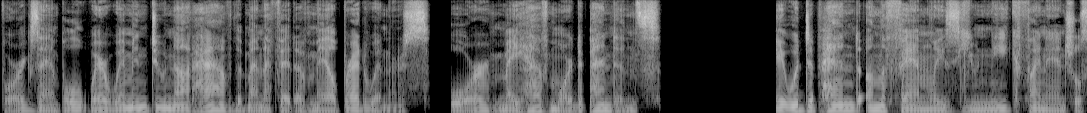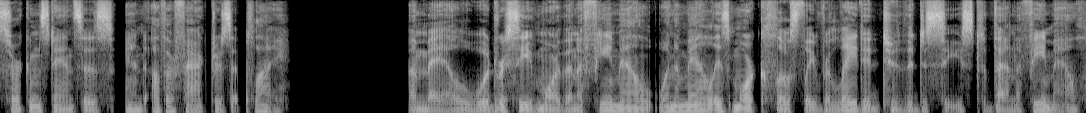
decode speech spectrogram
For example, where women do not have the benefit of male breadwinners, or may have more dependents. It would depend on the family's unique financial circumstances and other factors at play. A male would receive more than a female when a male is more closely related to the deceased than a female.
